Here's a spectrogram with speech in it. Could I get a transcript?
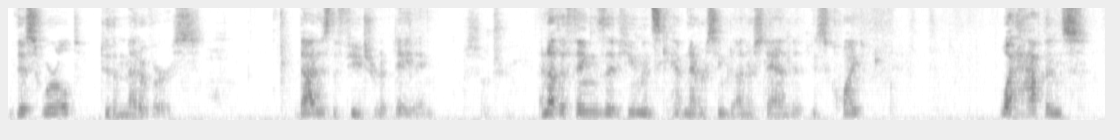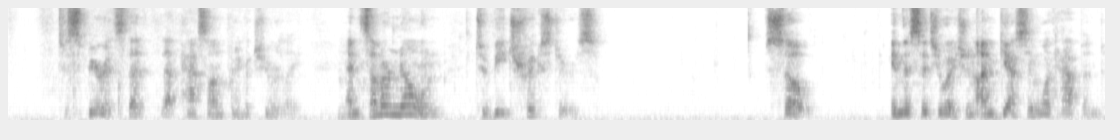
this world to the metaverse. That is the future of dating. So true. And other things that humans have never seemed to understand is quite what happens to spirits that, that pass on prematurely. Hmm. And some are known to be tricksters. So, in this situation, I'm guessing what happened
